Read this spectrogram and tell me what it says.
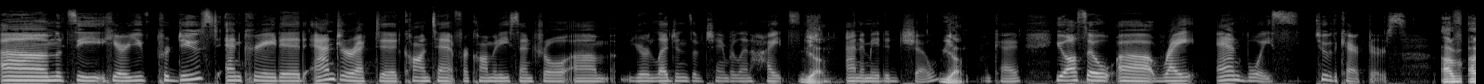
Um, let's see here. You've produced and created and directed content for Comedy Central. Um, your Legends of Chamberlain Heights Yeah. animated show. yeah. Okay. You also uh, write and voice two of the characters. I've, I,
